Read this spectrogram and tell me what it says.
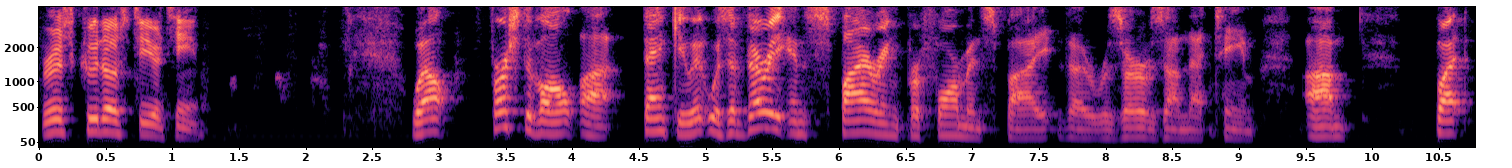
Bruce, kudos to your team. Well, first of all, uh, thank you. It was a very inspiring performance by the reserves on that team. Um, but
